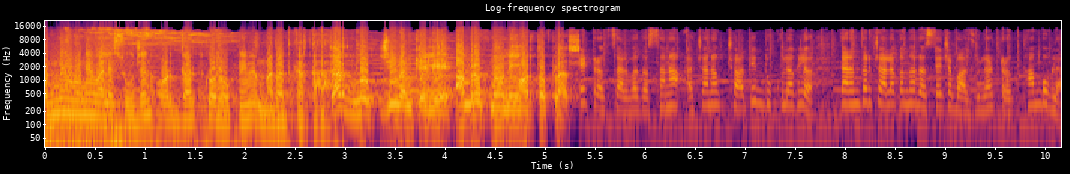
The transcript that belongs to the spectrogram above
उनमें होने वाले सूजन और दर्द को रोकने में मदद करता है। दर्द मुक्त जीवन के लिए अमृत नोनी ऑर्थो प्लस। हे ट्रक चालवत असताना अचानक छातीत दुखू लागलं त्यानंतर चालकानं रस्त्याच्या बाजूला ट्रक थांबवला.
